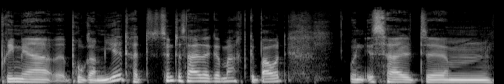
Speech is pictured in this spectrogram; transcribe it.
primär äh, programmiert, hat Synthesizer gemacht, gebaut und ist halt, ähm,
